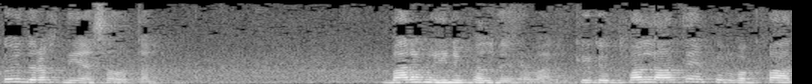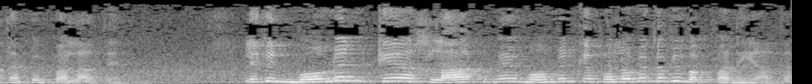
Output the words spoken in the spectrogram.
کوئی درخت نہیں ایسا ہوتا۔ بارہ مہینے پھل دینے والا، کیونکہ پھل آتے ہیں، پھر وقفہ آتا ہے، پھر پھل آتے ہیں۔ لیکن مومن کے اخلاق میں، مومن کے پھلوں میں کبھی وقفہ نہیں آتا۔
